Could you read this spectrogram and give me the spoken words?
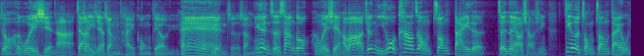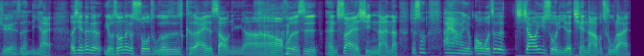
就很危险呐、这样理解姜。姜太公钓鱼，嘿，愿者上钩。愿者上钩，很危险，好不好？就是你如果看到这种装呆的，真的要小心。第二种装呆，我觉得也是很厉害，而且那个有时候那个缩图都是可爱的少女啊，哦，或者是很帅的型男啊，就说：“哎呀，有哦，我这个交易所里的钱拿不出来。”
